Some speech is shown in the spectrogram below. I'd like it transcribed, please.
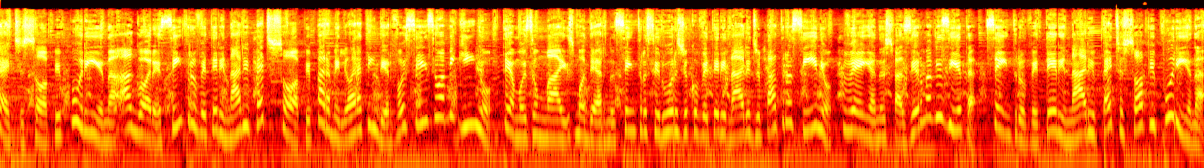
Pet Shop Purina agora é Centro Veterinário e Pet Shop para melhor atender você e seu amiguinho. Temos o mais moderno Centro Cirúrgico Veterinário de Patrocínio. Venha nos fazer uma visita. Centro Veterinário Pet Shop Purina,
